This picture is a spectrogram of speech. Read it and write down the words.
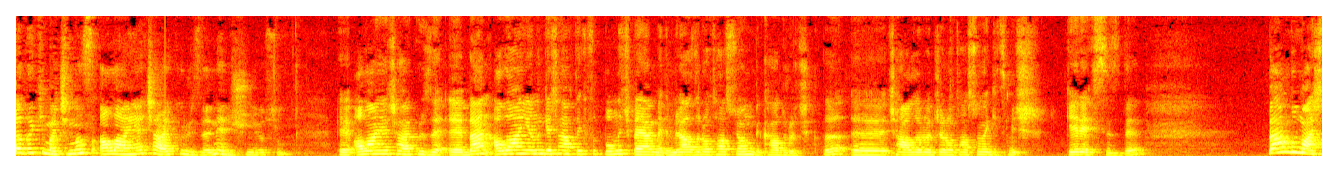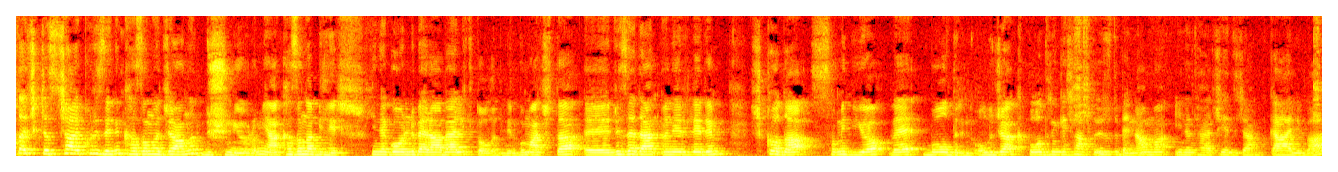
Sıradaki maçımız Alanya Çaykur Rize. Ne düşünüyorsun? E, Alanya Çaykur. E, ben Alanya'nın geçen haftaki futbolunu hiç beğenmedim. Biraz da rotasyonlu bir kadro çıktı. E, Çağlar Hoca rotasyona gitmiş. Gereksizdi. Ben bu maçta açıkçası Çaykur Rize'nin kazanacağını düşünüyorum. Yani kazanabilir. Yine gollü beraberlik de olabilir. Bu maçta e, Rize'den önerilerim Şkoda, Samidio ve Boldrin olacak. Boldrin geçen hafta üzdü beni ama yine tercih edeceğim galiba.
